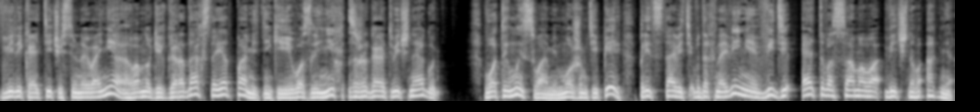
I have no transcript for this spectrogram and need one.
в Великой Отечественной войне во многих городах стоят памятники, и возле них зажигают вечный огонь. Вот и мы с вами можем теперь представить вдохновение в виде этого самого вечного огня.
